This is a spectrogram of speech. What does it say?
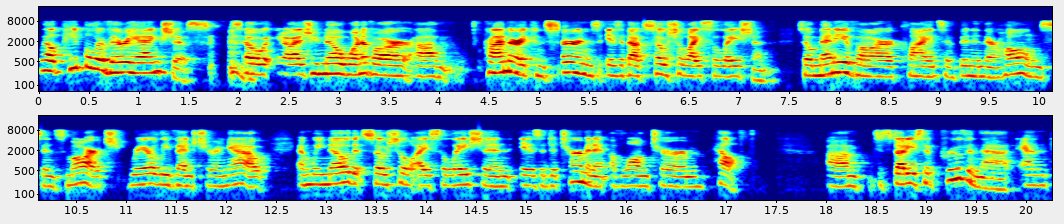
Well, people are very anxious. So, you know, as you know, one of our um, primary concerns is about social isolation. So many of our clients have been in their homes since March, rarely venturing out. And we know that social isolation is a determinant of long term health. Um, studies have proven that. And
